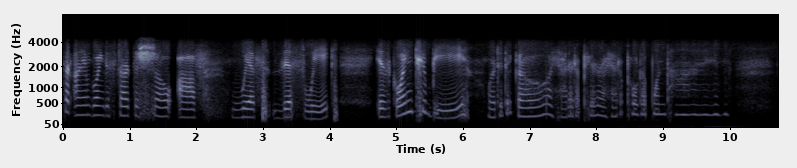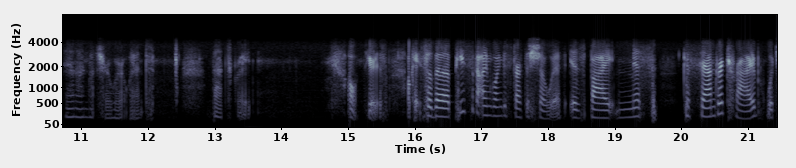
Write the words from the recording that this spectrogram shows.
that I am going to start the show off with this week is going to be where did it go? I had it up here. I had it pulled up one time, and I'm not sure where it went. That's great. Oh, here it is. Okay, so the piece that I'm going to start the show with is by Miss Cassandra Tribe, which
